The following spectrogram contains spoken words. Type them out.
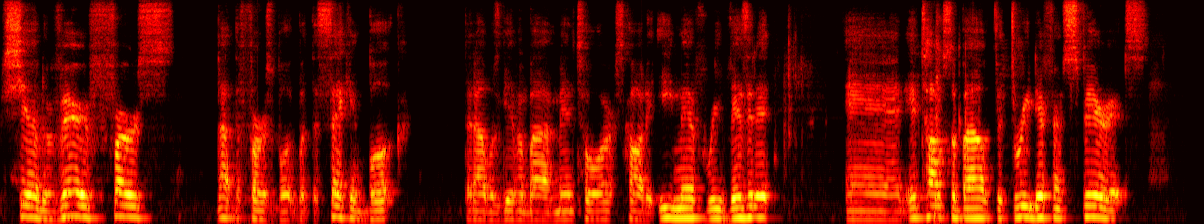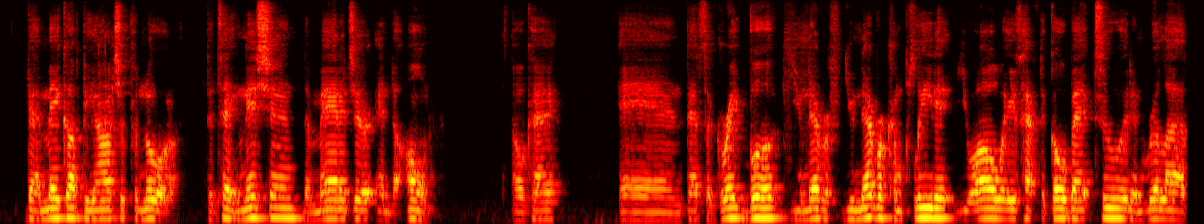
share the very first, not the first book, but the second book that I was given by a mentor. It's called The E-Myth Revisited. And it talks about the three different spirits that make up the entrepreneur. The technician, the manager, and the owner. Okay? And that's a great book. You never you never complete it. You always have to go back to it and realize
